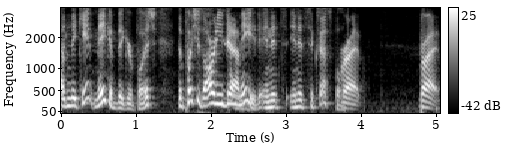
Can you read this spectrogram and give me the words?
then they can't make a bigger push. The push has already been Yeah. made and it's and it's successful. Right. Right.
